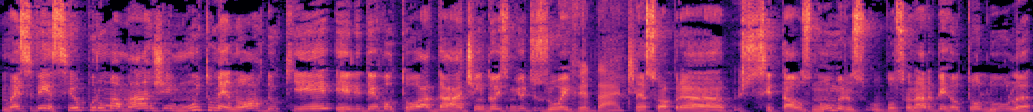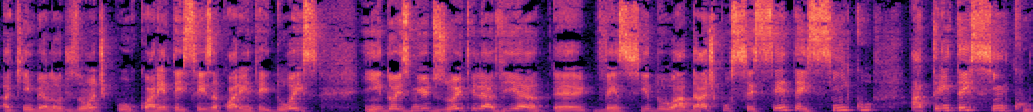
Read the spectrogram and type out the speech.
mas venceu por uma margem muito menor do que ele derrotou Haddad em 2018. Verdade. Né, só para citar os números, o Bolsonaro derrotou Lula aqui em Belo Horizonte por 46 a 42 e em 2018 ele havia é, vencido Haddad por 65 a 35.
